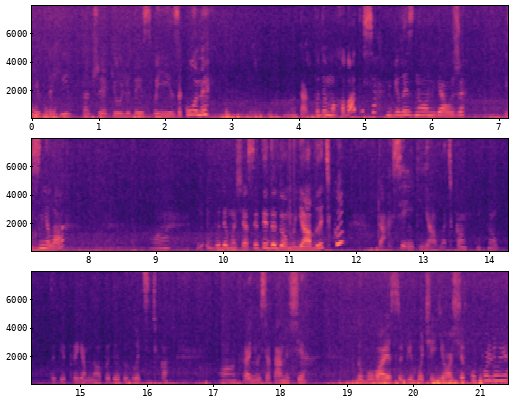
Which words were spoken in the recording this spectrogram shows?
Ну і птахів, так же, як і у людей, свої закони. Ну так, будемо ховатися. Білизну я вже зняла. О, і будемо зараз йти додому. Яблучко. Так, сіньке яблучко. Ну, тобі приємного апетиту, доцічка. О, Франюся там ще добуває собі, хоче ящерку полює.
